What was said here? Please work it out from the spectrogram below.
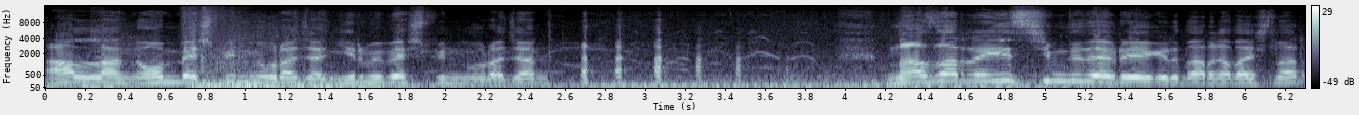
Al lan 15 bin mi vuracaksın 25 bin mi vuracaksın? Nazar Reis şimdi devreye girdi arkadaşlar.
